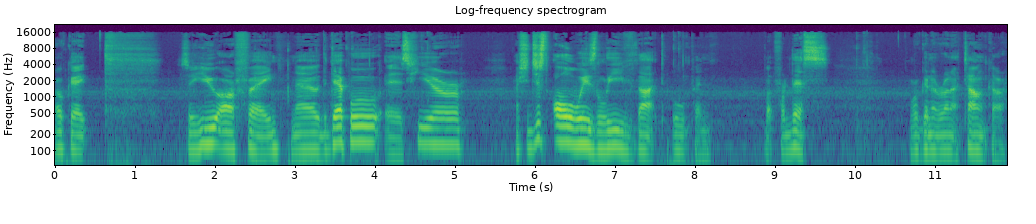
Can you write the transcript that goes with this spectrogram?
Okay. So you are fine. Now the depot is here. I should just always leave that open. But for this, we're going to run a tanker.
